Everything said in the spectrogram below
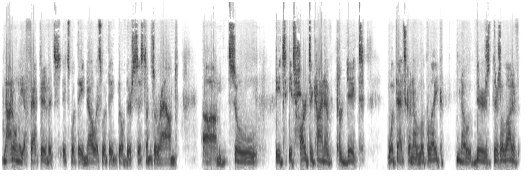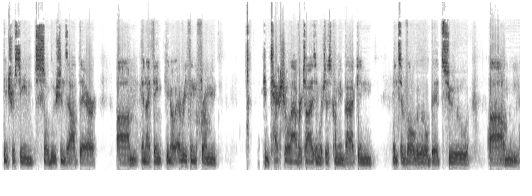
not only effective, it's it's what they know, it's what they build their systems around. Um, so it's it's hard to kind of predict what that's going to look like. You know, there's there's a lot of interesting solutions out there, um, and I think you know everything from contextual advertising, which is coming back in into vogue a little bit, to um,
